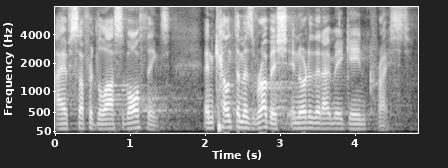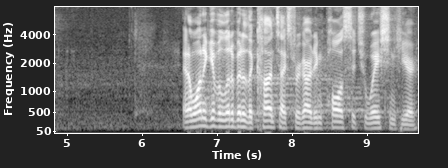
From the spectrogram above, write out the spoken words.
I have suffered the loss of all things and count them as rubbish in order that I may gain Christ. And I want to give a little bit of the context regarding Paul's situation here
